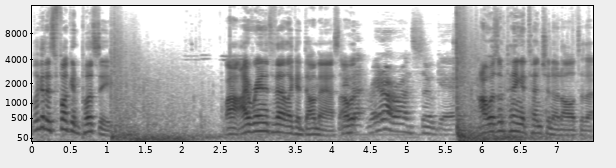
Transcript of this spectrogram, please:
Look at his fucking pussy. Wow, I ran into that like a dumbass. I, w- Radar, on's so gay. I wasn't paying attention at all to that.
